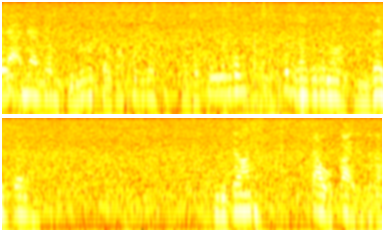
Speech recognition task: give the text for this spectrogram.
아니야? 아니야 좀 비누로 써서 그래 그래가지고는 김장 있잖아. 김장 싸울까 이러더라.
